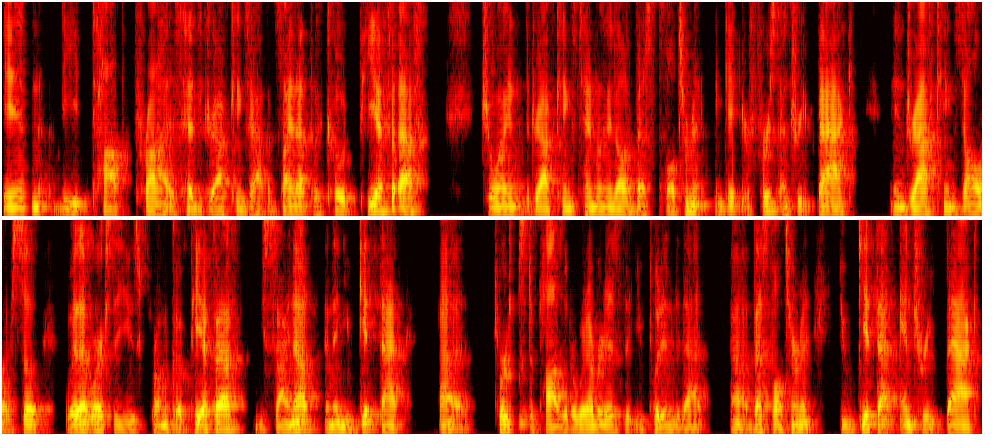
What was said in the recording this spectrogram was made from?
in the top prize. Head to DraftKings app and sign up with code PFF. Join the DraftKings $10 million best ball tournament and get your first entry back in DraftKings dollars. So the way that works is you use promo code PFF, you sign up, and then you get that uh, first deposit or whatever it is that you put into that uh, best ball tournament. You get that entry back,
